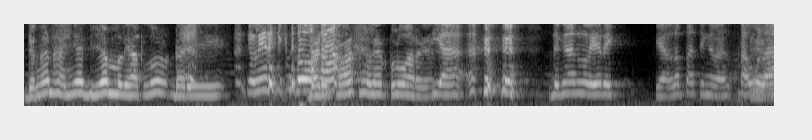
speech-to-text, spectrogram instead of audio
Dengan hanya dia melihat lu dari ngelirik doang dari kelas ngelihat keluar ya. ya dengan ngelirik ya lo pasti ngerasa tahu Ya, lah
